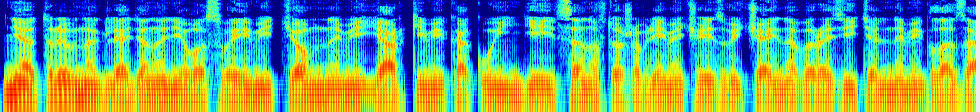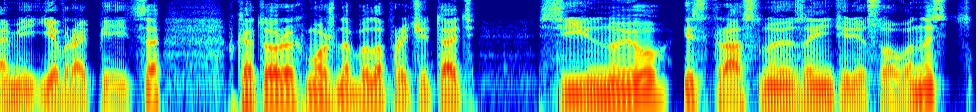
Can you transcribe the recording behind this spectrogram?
неотрывно глядя на него своими темными, яркими, как у индейца, но в то же время чрезвычайно выразительными глазами европейца, в которых можно было прочитать сильную и страстную заинтересованность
